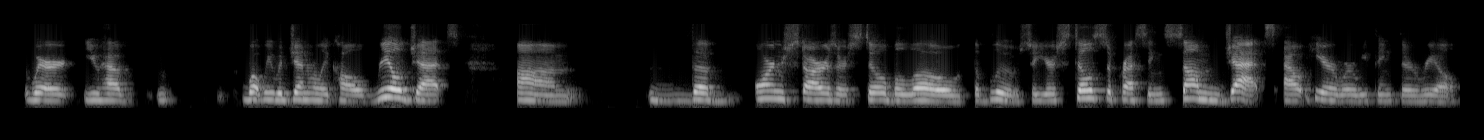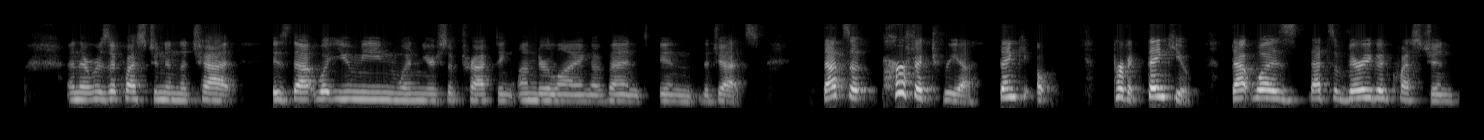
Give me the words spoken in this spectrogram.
where you have what we would generally call real jets, um, the orange stars are still below the blue. So you're still suppressing some jets out here where we think they're real. And there was a question in the chat, is that what you mean when you're subtracting underlying event in the jets? That's a perfect, Ria. Thank you. Oh, perfect. Thank you. That was, that's a very good question.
